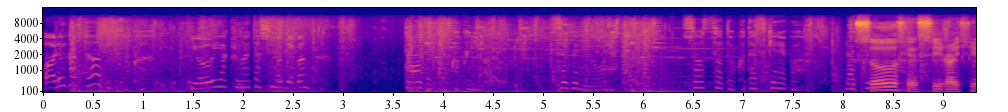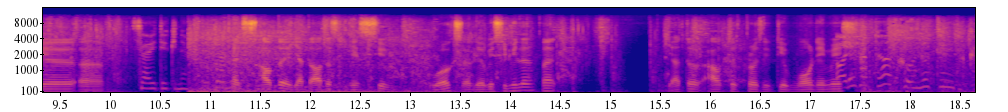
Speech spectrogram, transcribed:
あれ がターゲットか？ようやく私の出番か。ターゲット確認。すぐに終わらせ るさっさと片付ければ楽に So, you can see right here, uh, 最適な Texas outer and Yato outer can still works a little bit similar, but Yato outer probably deal more あれ damage. がターこの程度か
